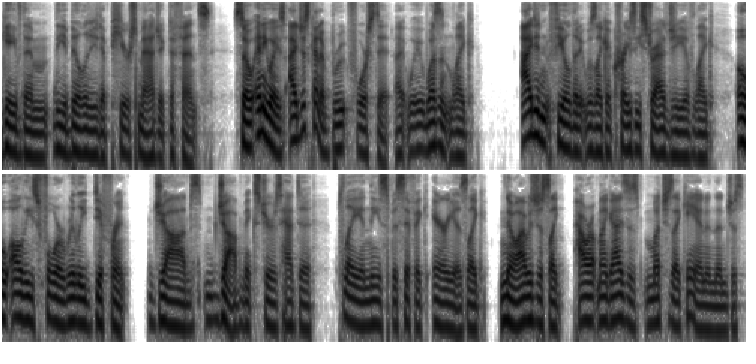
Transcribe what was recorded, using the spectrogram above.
gave them the ability to pierce magic defense. So, anyways, I just kind of brute forced it. I, it wasn't like I didn't feel that it was like a crazy strategy of like, oh, all these four really different jobs, job mixtures had to play in these specific areas. Like, no, I was just like power up my guys as much as I can, and then just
